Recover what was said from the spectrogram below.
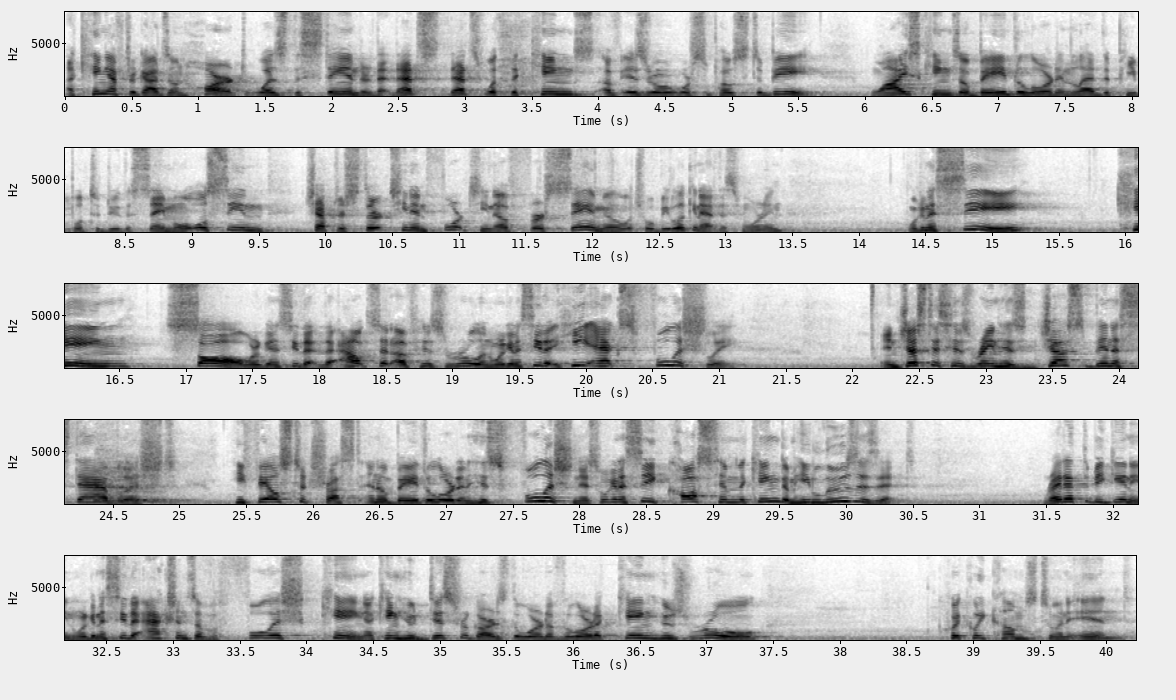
a king after God's own heart was the standard. That, that's, that's what the kings of Israel were supposed to be. Wise kings obeyed the Lord and led the people to do the same. What we'll see in chapters 13 and 14 of 1 Samuel, which we'll be looking at this morning, we're going to see King Saul. We're going to see that the outset of his rule, and we're going to see that he acts foolishly. And just as his reign has just been established, he fails to trust and obey the Lord. And his foolishness, we're going to see, costs him the kingdom. He loses it. Right at the beginning, we're going to see the actions of a foolish king, a king who disregards the word of the Lord, a king whose rule quickly comes to an end.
